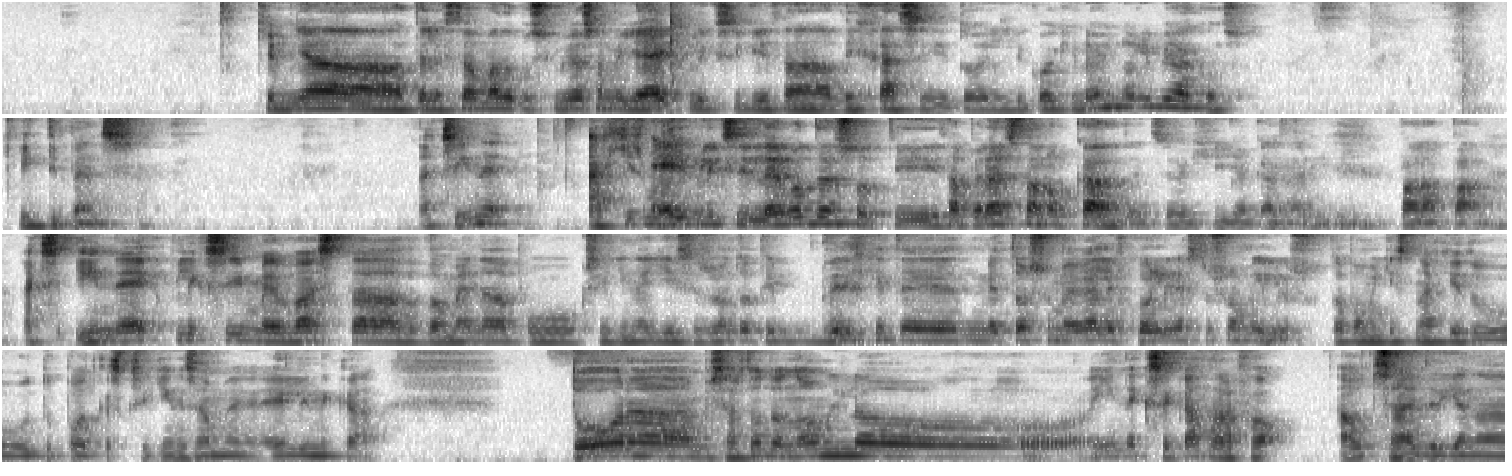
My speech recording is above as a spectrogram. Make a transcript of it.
Και μια τελευταία ομάδα που σημειώσαμε για έκπληξη και θα διχάσει το ελληνικό κοινό είναι ο Ολυμπιακός. It depends. Εντάξει, είναι. Αρχίζουμε έκπληξη και... λέγοντας ότι θα περάσει στα νοκάτ, έτσι, όχι για κάτι ναι. παραπάνω. Εντάξει, είναι έκπληξη με βάση τα δεδομένα που ξεκινάει η σεζόν το ότι βρίσκεται με τόσο μεγάλη ευκολία στους ομίλους. Το είπαμε και στην αρχή του, του podcast, ξεκινήσαμε ελληνικά. Τώρα σε αυτόν τον όμιλο είναι ξεκάθαρα outsider για να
